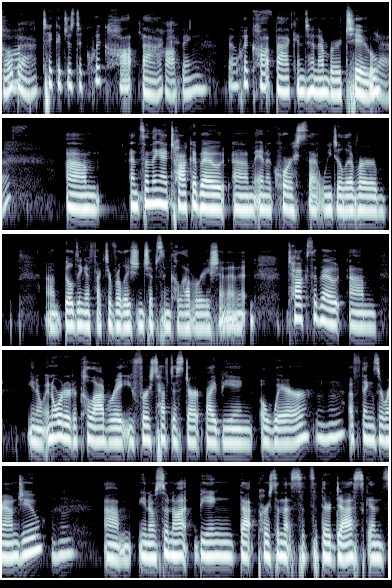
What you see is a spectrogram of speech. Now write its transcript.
Go hop- back. Take a, just a quick hop back. Hopping. Quick hop back into number two. Yes. Um, and something I talk about um, in a course that we deliver, um, building effective relationships and collaboration, and it talks about, um, you know, in order to collaborate, you first have to start by being aware of things around you. Um, you know, so not being that person that sits at their desk and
